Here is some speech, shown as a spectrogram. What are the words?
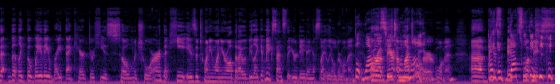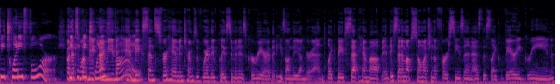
that that like the way they write that character, he is so mature that he is a 21 year old that I would be like, it makes sense that you're dating a slightly older woman, But why or a, is he a much older woman. Um, I, because it- that's the what thing. He could be 24. but he it's could what ma- I mean, it makes sense for him in terms of where they've placed him in his career that he's on the younger end. Like they've set him up, and they set him up so much in the first season as this like very green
